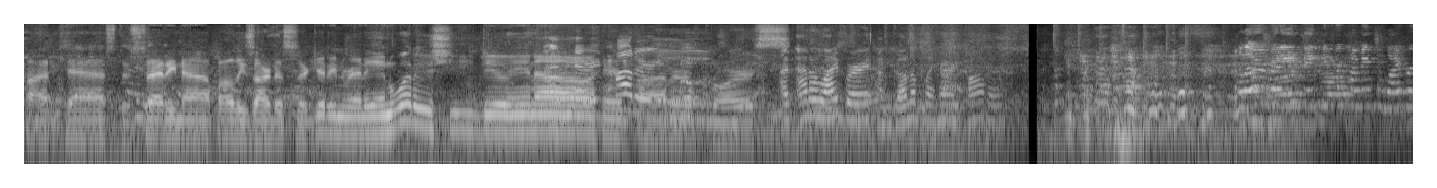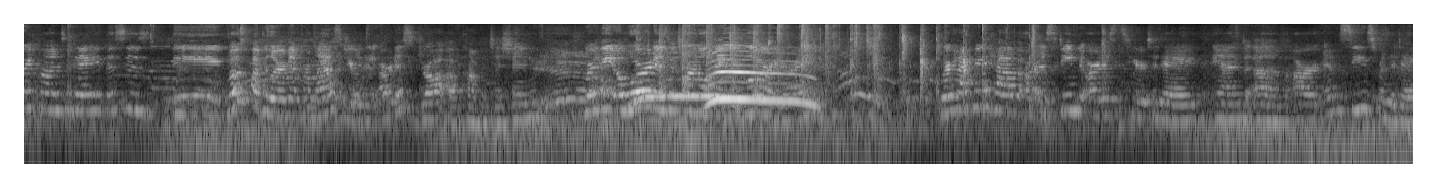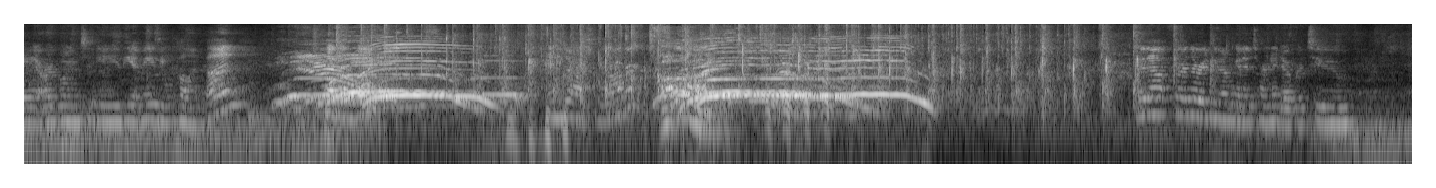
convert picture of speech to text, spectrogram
podcast They're setting up. All these artists are getting ready. And what is she doing? I'm Oh, Harry Potter. of course. I'm at a library. I'm gonna play Harry Potter. Hello, everybody. Thank you for coming to LibraryCon today. This is the most popular event from last year, the Artist Draw Up Competition, where the award is Eternal Fame and Glory, right? We're happy to have our esteemed artists here today, and um, our MCs for the day are going to be the amazing Cullen Bunn, Heather Buck, and Josh Roberts. Without further ado, I'm going to turn it over to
